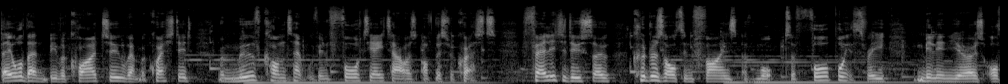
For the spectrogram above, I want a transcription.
They will then be required to, when requested, remove content within 48 hours of this request. Failure to do so could result in fines of more to 4.3 million euros or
